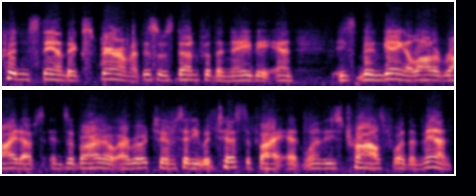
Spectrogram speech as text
couldn't stand the experiment. This was done for the Navy, and he's been getting a lot of write-ups. And Zimbardo, I wrote to him, said he would testify at one of these trials for the men.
